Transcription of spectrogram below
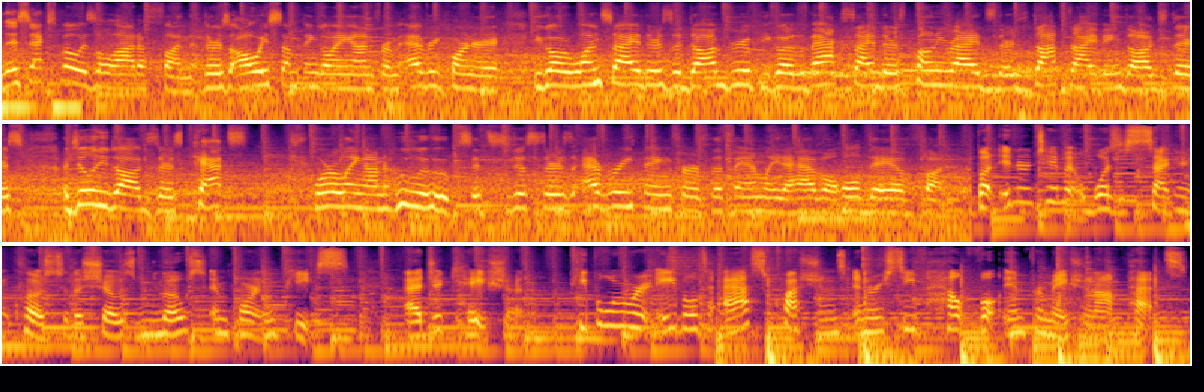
This expo is a lot of fun. There's always something going on from every corner. You go to one side, there's a dog group. You go to the back side, there's pony rides, there's dock diving dogs, there's agility dogs, there's cats twirling on hula hoops. It's just, there's everything for the family to have a whole day of fun. But entertainment was a second close to the show's most important piece education. People were able to ask questions and receive helpful information on pets,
